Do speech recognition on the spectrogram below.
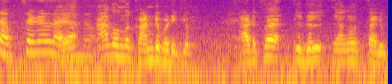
ചർച്ചകളിലായിരുന്നു അതൊന്ന് കണ്ടുപിടിക്കും. അടുത്ത ഇതിൽ ഞങ്ങൾ തരും.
